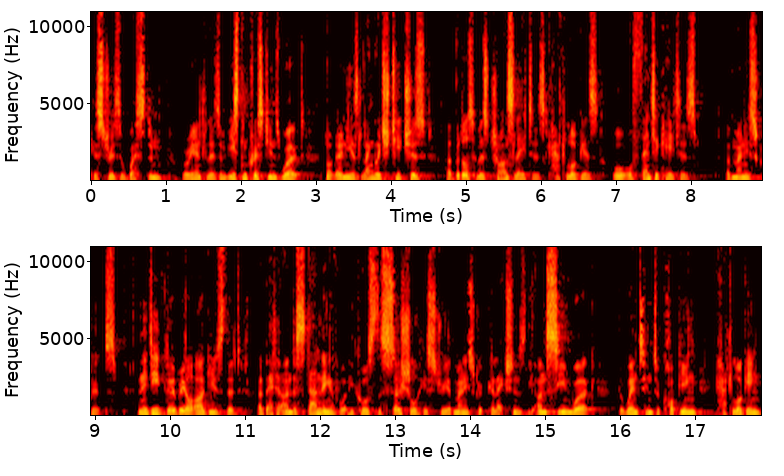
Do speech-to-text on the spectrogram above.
histories of Western Orientalism. Eastern Christians worked not only as language teachers, uh, but also as translators, cataloguers, or authenticators of manuscripts. And indeed, Ghobrial argues that a better understanding of what he calls the social history of manuscript collections, the unseen work that went into copying, cataloguing,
